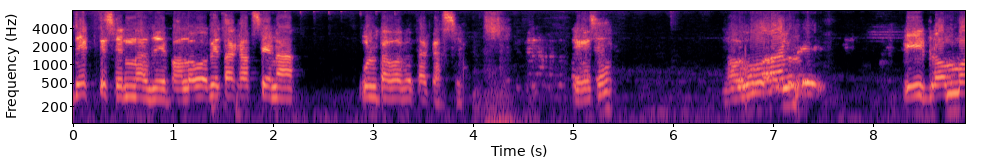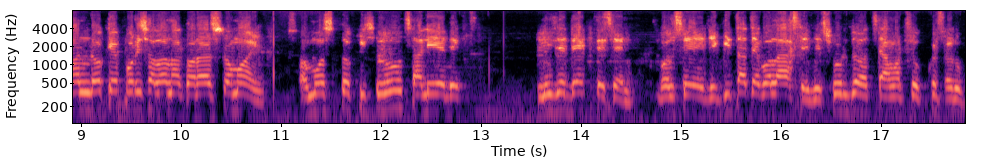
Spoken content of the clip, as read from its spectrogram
দেখতেছেন না যে ভালোভাবে তাকাচ্ছে না উল্টা ভাবে তাকাচ্ছে। ঠিক আছে? ভগবান এই ব্রহ্মাণ্ডকে পরিচালনা করার সময় সমস্ত কিছু চালিয়ে দেখ, নিজে দেখতেছেন। বলছে যে গীতাতে বলা আছে যে সূর্য হচ্ছে আমার চক্ষু স্বরূপ।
